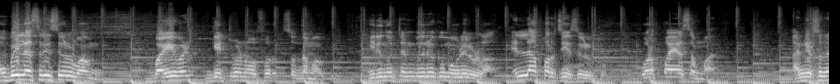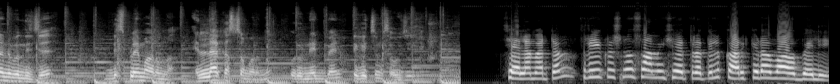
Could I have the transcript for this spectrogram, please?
മൊബൈൽ അസറീസുകൾ വാങ്ങൂ. Buy one get one offer സ്വന്തമാക്കും. ഇരുന്നൂറ്റൻപത് രൂപയ്ക്ക് മുകളിലുള്ള എല്ലാ പർച്ചേസുകൾക്കും ഉറപ്പായ സമ്മാനം. അന്വേഷണത്തോടനുബന്ധിച്ച് ഡിസ്പ്ലേ മാറുന്ന എല്ലാ കസ്റ്റമറിനും ഒരു നെറ്റ് ബാൻഡ് തികച്ചും സൗജന്യം. ചേലമറ്റം ശ്രീകൃഷ്ണസ്വാമി ക്ഷേത്രത്തിൽ കർക്കിടവാവ് ബലി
